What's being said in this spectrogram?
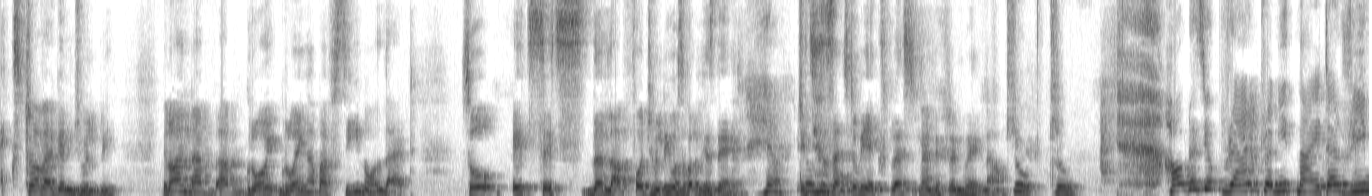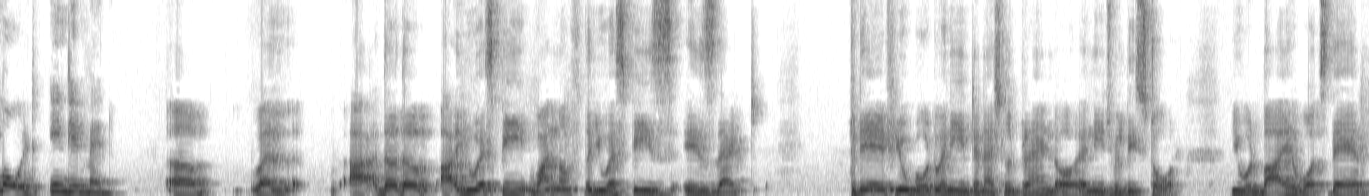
extravagant jewelry. You know, and I've, I've grow, growing up, I've seen all that. So it's it's the love for jewelry was always there. Yeah. true. It just has to be expressed in a different way now. True. True. How does your brand Pranit Naheta remold Indian men? Uh, well, uh, the the our USP one of the USPs is that today if you go to any international brand or any jewelry store, you would buy what's there,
